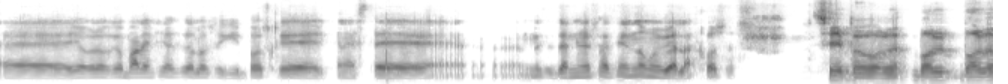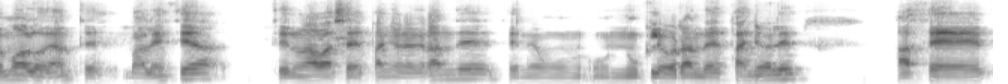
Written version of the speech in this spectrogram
Eh, yo creo que Valencia es de los equipos que, en, este, en este término está haciendo muy bien las cosas. Sí, pero volvemos a lo de antes. Valencia tiene una base de españoles grande, tiene un, un núcleo grande de españoles. Hace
